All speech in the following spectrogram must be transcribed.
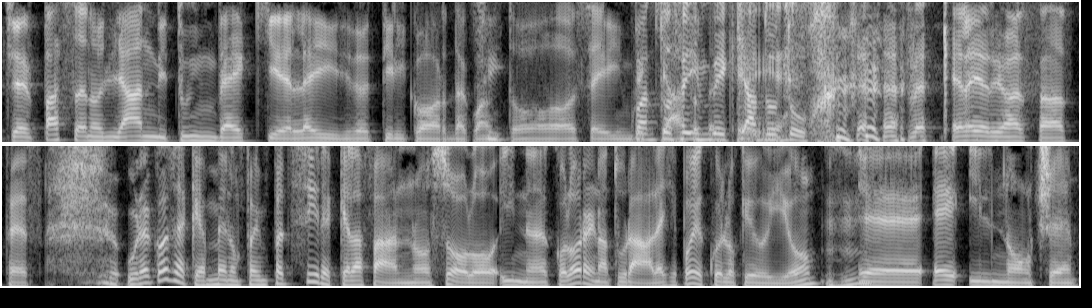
Cioè, passano gli anni, tu invecchi e lei ti ricorda quanto sei invecchiato. Quanto sei invecchiato perché- tu. perché lei è rimasta la stessa. Una cosa che a me non fa impazzire è che la fanno solo in colore naturale, che poi è quello che ho io, Mhm. e, e il noce.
